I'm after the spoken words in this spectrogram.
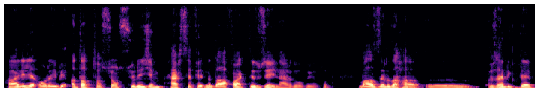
haliyle oraya bir adaptasyon sürecim her seferinde daha farklı düzeylerde oluyordu. Bazıları daha e, özellikle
